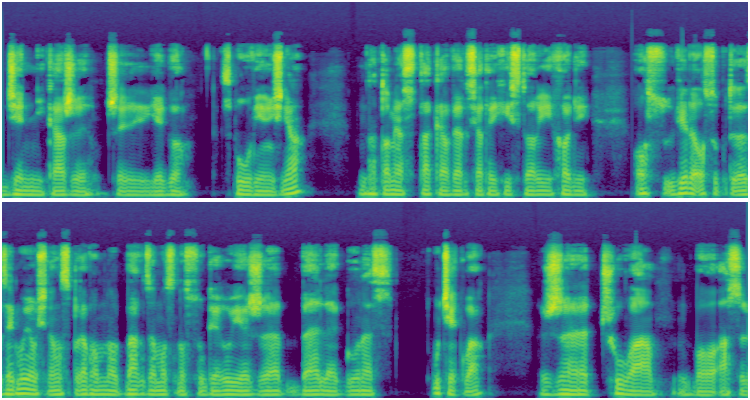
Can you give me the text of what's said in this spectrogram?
dziennikarzy, czy jego współwięźnia. Natomiast taka wersja tej historii chodzi. Os wiele osób, które zajmują się tą sprawą, no bardzo mocno sugeruje, że Bele Gunes uciekła, że czuła, bo Asur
